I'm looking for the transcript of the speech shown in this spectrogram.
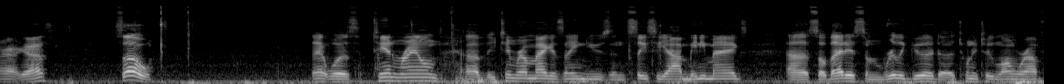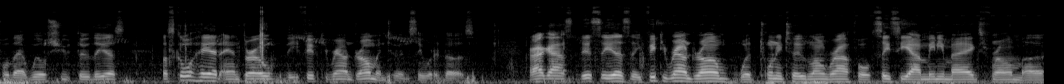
All right, guys. So that was 10 round of the 10 round magazine using CCI mini mags. Uh, so that is some really good uh, 22 long rifle that will shoot through this. Let's go ahead and throw the 50 round drum into it and see what it does. All right, guys, this is the 50 round drum with 22 long rifle CCI mini mags from uh,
